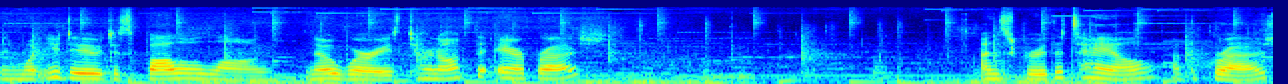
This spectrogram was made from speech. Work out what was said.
then what you do, just follow along. No worries. Turn off the airbrush. Unscrew the tail of the brush.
